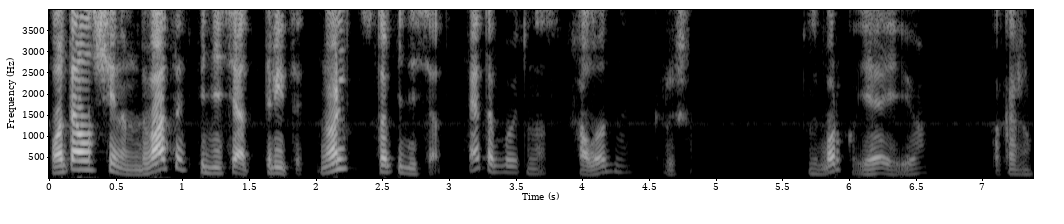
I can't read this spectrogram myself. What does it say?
По толщинам 20, 50, 30, 0, 150. Это будет у нас холодная крыша. Сборку я ее покажу.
